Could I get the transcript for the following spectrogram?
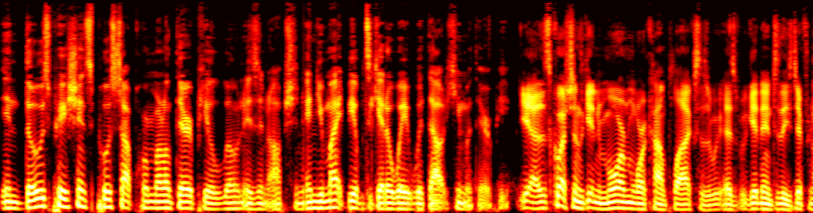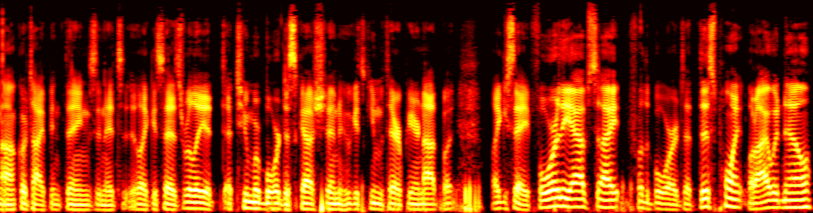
in those patients, post-op hormonal therapy alone is an option, and you might be able to get away without chemotherapy. Yeah, this question is getting more and more complex as we, as we get into these different oncotyping things. And it's, like I said, it's really a, a tumor board discussion, who gets chemotherapy or not. But like you say, for the ABSITE, for the boards, at this point, what I would know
